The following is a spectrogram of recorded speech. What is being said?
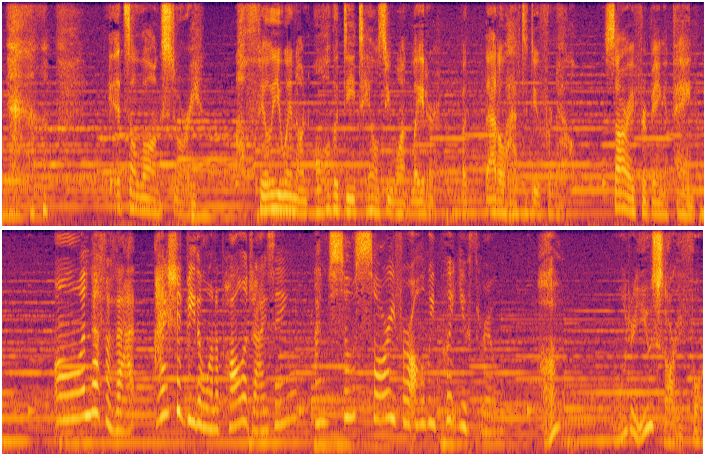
It's a long story. I'll fill you in on all the details you want later, but that'll have to do for now. Sorry for being a pain. Oh, enough of that. I should be the one apologizing. I'm so sorry for all we put you through. Huh? What are you sorry for?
